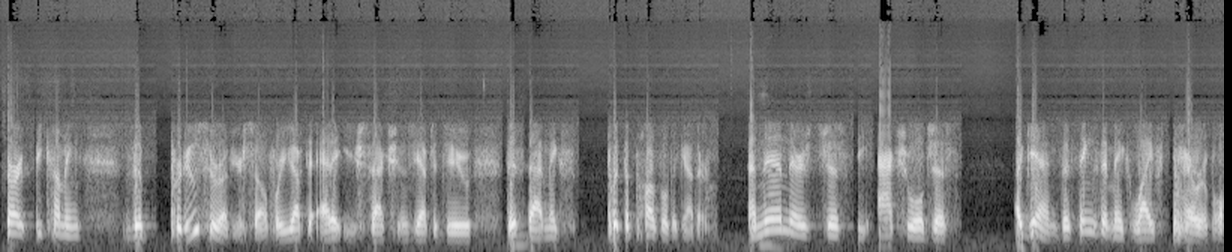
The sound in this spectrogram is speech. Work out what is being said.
start becoming the producer of yourself where you have to edit your sections you have to do this that makes put the puzzle together. And then there's just the actual just again the things that make life terrible.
